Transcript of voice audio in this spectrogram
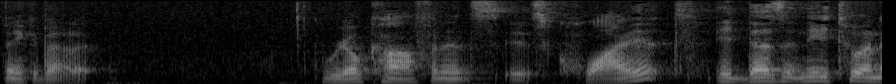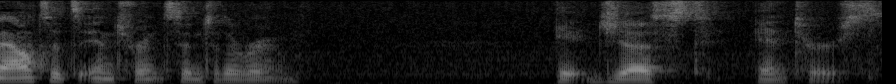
Think about it. Real confidence is quiet. It doesn't need to announce its entrance into the room, it just enters.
